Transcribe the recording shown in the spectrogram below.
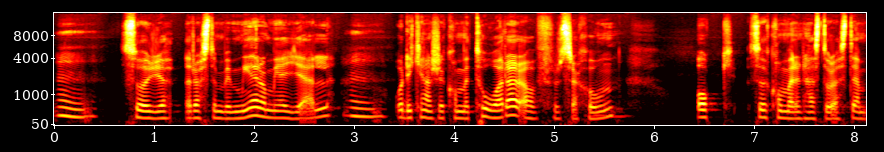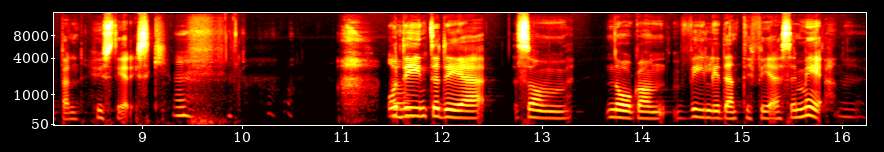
mm, så rö- rösten blir mer och mer gäll mm, och det kanske kommer tårar av frustration. Och så kommer den här stora stämpeln hysterisk. Mm. Och det är inte det som någon vill identifiera sig med. Nej.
